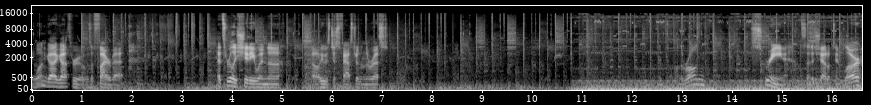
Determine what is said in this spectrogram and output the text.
One guy got through. It was a fire bat. That's really shitty when, uh... Oh, he was just faster than the rest. Wrong screen. Send a Shadow Templar.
